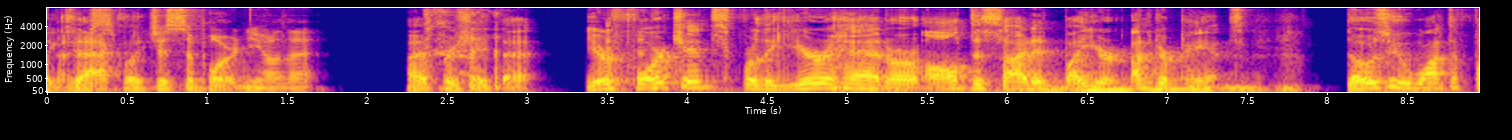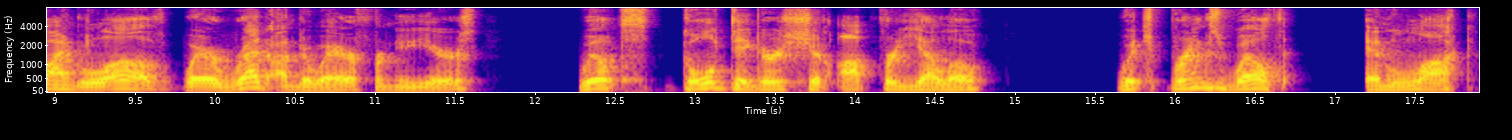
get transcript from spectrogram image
Exactly. Just supporting you on that. I appreciate that. Your fortunes for the year ahead are all decided by your underpants. Those who want to find love wear red underwear for New Year's, whilst gold diggers should opt for yellow, which brings wealth and luck.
